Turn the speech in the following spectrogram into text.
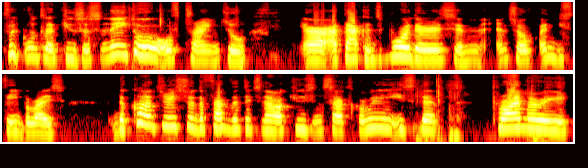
frequently accuses NATO of trying to uh, attack its borders and, and so and destabilize the country. So the fact that it's now accusing South Korea is the primary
